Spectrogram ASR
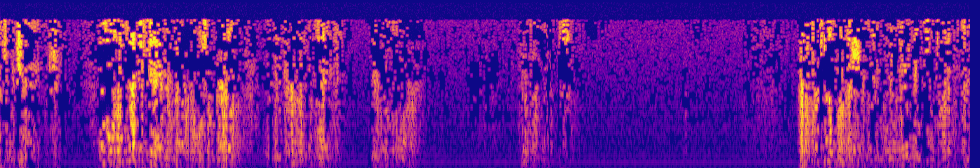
as we change. And the next January that rolls around, we're determined to make even more. And for some of we really need some time to think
